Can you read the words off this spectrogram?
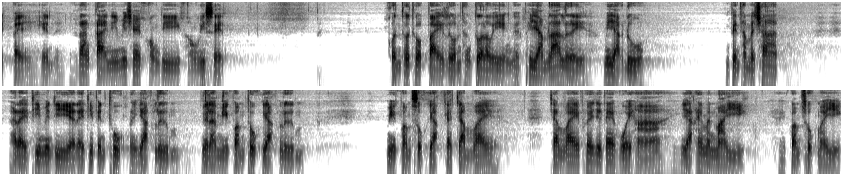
ตไปเห็นร่างกายนี้ไม่ใช่ของดีของวิเศษ คนทั่ว ๆ ไปรวมทั้งตัวเราเองนะพยายามละเลย ไม่อยากดู มันเป็นธรรมชาติ อะไรที่ไม่ดีอะไรที่เป็นทุกข์นะอยากลืม เวลามีความทุกข์อยากลืม มีความสุขอยากจะจำไว้จำไว้เพื่อจะได้หวยหา อยากให้มันมาอีก ให้ความสุขมาอีก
